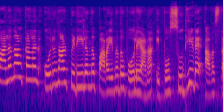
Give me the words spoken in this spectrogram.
പല നാൾ കള്ളൻ ഒരു നാൾ പിടിയിലെന്ന് പറയുന്നത് പോലെയാണ് ഇപ്പോൾ സുധിയുടെ അവസ്ഥ.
